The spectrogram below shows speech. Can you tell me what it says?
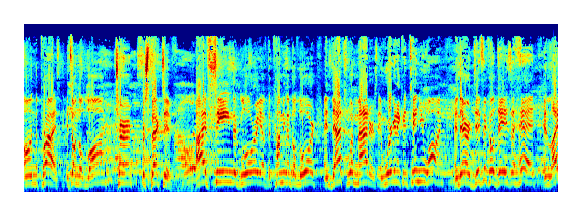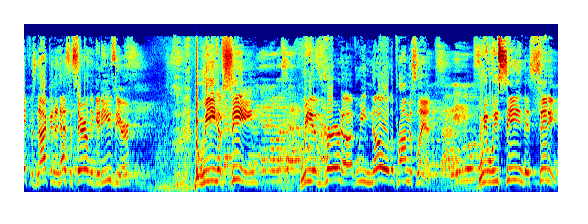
on the prize. It's on the long term perspective. I've seen the glory of the coming of the Lord, and that's what matters. And we're going to continue on, and there are difficult days ahead, and life is not going to necessarily get easier. But we have seen, we have heard of, we know the promised land. We, we've seen this city.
